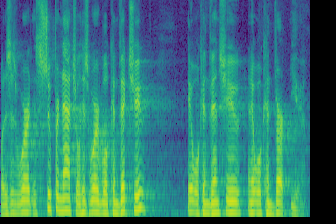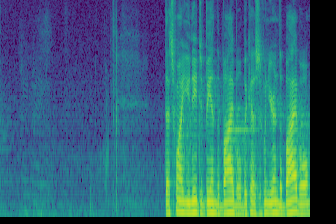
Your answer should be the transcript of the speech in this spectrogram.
What is His Word? It's supernatural. His Word will convict you, it will convince you, and it will convert you. That's why you need to be in the Bible, because when you're in the Bible,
